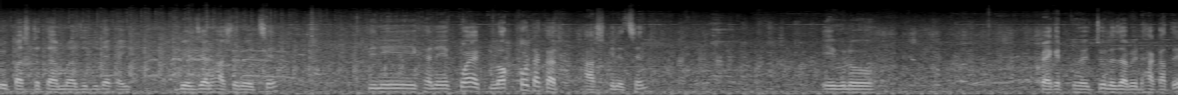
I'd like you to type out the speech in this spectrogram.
ওই পাশটাতে আমরা যদি দেখাই, বেলজিয়ান হাঁসও রয়েছে। তিনি এখানে কয়েক লক্ষ টাকার হাঁস কিনেছেন। এগুলো প্যাকেট হয়ে চলে যাবে ঢাকাতে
